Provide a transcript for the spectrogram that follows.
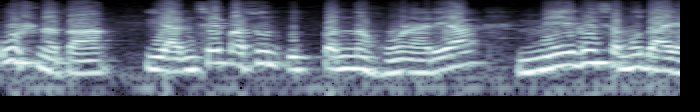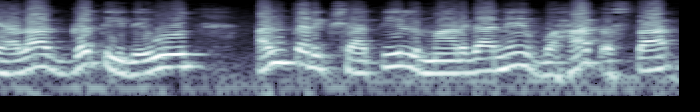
उष्णता यांचे पासून उत्पन्न होणाऱ्या मेघ समुदायाला गती देऊन अंतरिक्षातील मार्गाने वाहत असता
